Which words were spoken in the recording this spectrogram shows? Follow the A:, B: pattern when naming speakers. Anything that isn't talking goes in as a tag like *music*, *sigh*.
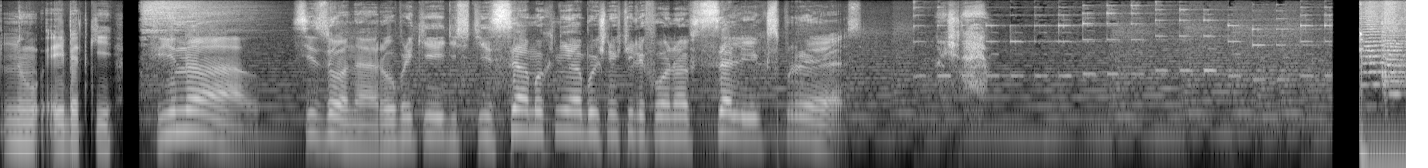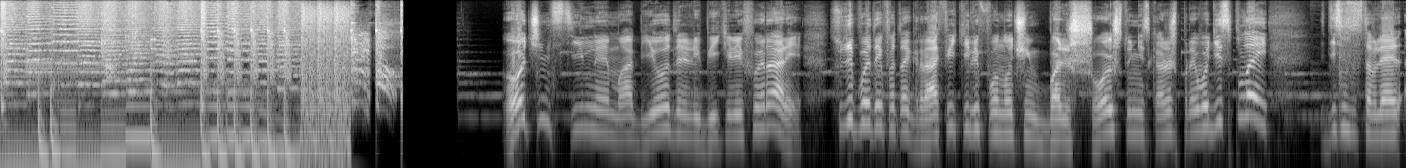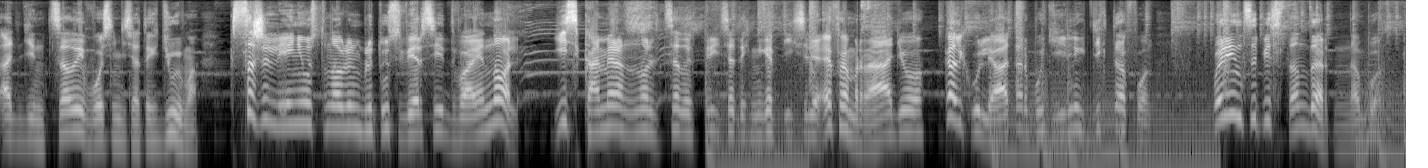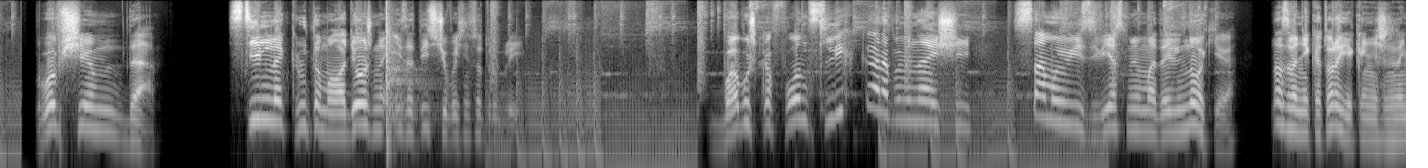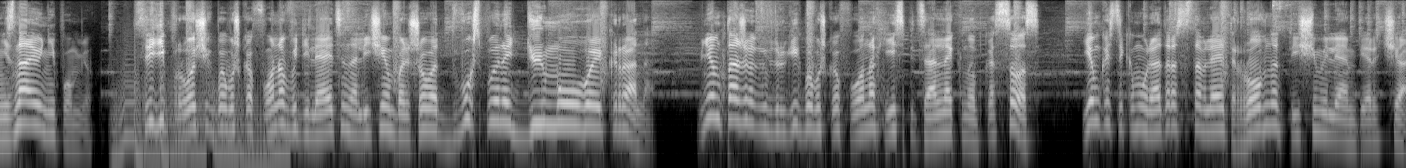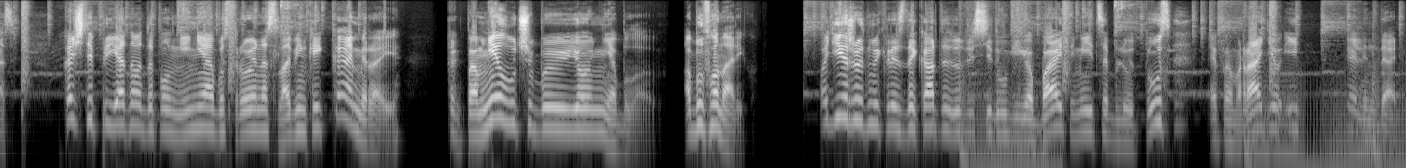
A: Ну, ребятки, финал сезона рубрики 10 самых необычных телефонов с Алиэкспресс. Начинаем. Очень стильная мобила для любителей Феррари. Судя по этой фотографии, телефон очень большой, что не скажешь про его дисплей. Здесь он составляет 1,8 дюйма. К сожалению, установлен Bluetooth версии 2.0. Есть камера 0,3 мегапикселя, FM-радио, калькулятор, будильник, диктофон. В принципе, стандартный набор. В общем, да. Стильно, круто, молодежно и за 1800 рублей. Бабушка фон слегка напоминающий самую известную модель Nokia название которой я, конечно, не знаю, не помню. Среди прочих бабушка фонов выделяется наличием большого 2,5-дюймового экрана. В нем, так же как и в других бабушкафонах, есть специальная кнопка SOS. Емкость аккумулятора составляет ровно 1000 мАч. В качестве приятного дополнения обустроена слабенькой камерой. Как по мне, лучше бы ее не было. А был фонарик. Поддерживает microSD карты до 32 гигабайт, имеется Bluetooth, FM радио и календарь.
